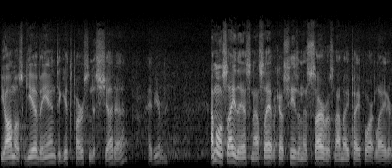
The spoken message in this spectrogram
you almost give in to get the person to shut up. Have you ever? I'm going to say this, and I'll say it because she's in this service, and I may pay for it later.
